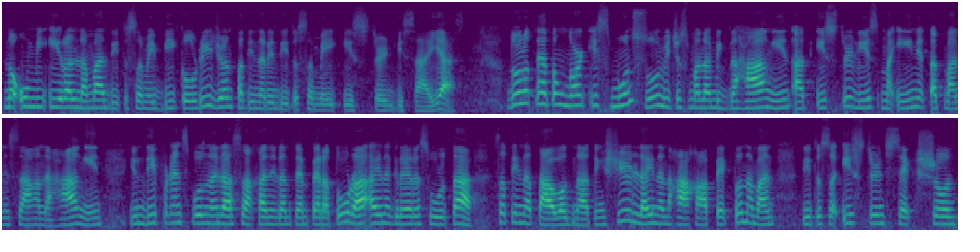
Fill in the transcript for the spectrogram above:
na umiiral naman dito sa may Bicol region pati na rin dito sa may eastern Visayas. Dulot na itong northeast monsoon which is malamig na hangin at easterlies, mainit at malinsangan na hangin, yung difference po nila sa kanilang temperatura ay nagre-resulta sa tinatawag nating shear line na nakakaapekto naman dito sa eastern section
